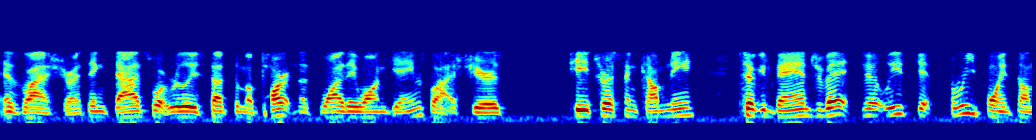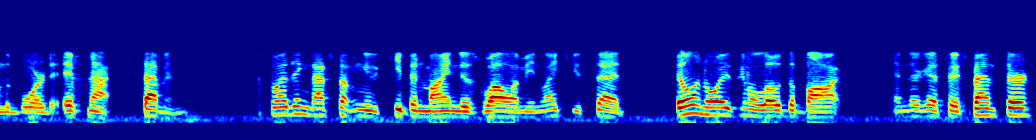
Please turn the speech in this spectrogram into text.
as last year. I think that's what really set them apart, and that's why they won games last year. Is Petras and company took advantage of it to at least get three points on the board, if not seven. So I think that's something to keep in mind as well. I mean, like you said, Illinois is going to load the box, and they're going to say, Spencer,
